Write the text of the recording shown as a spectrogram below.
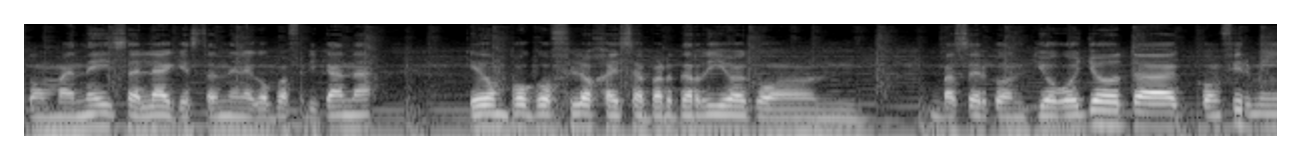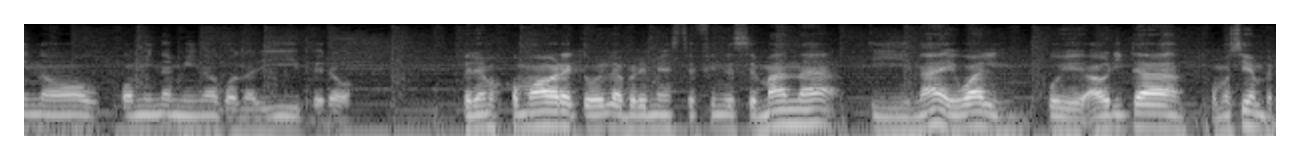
con Mané y Salah que están en la Copa Africana. Queda un poco floja esa parte arriba con va a ser con Diogo Jota, con Firmino, con Minamino, con Ari, pero veremos cómo ahora que vuelve la premia este fin de semana. Y nada, igual, ahorita, como siempre,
